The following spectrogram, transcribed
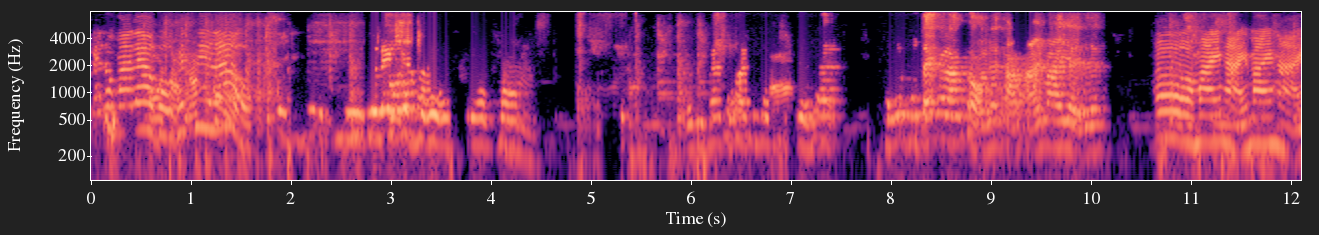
ไปลงมาแล้วโบกแท็กซี่แล้วเล่นโบกโบกโบกแม่ทุกท่านที่ผมเตือนท่านเพราะว่าครูแท็กกำลังสอนเนี่ยถามหายมาใหญ่เลย เออไม้หายไม้หาย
